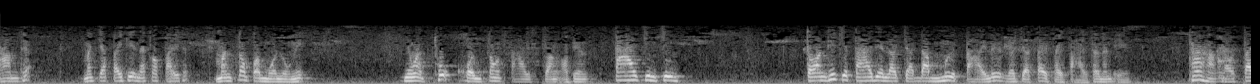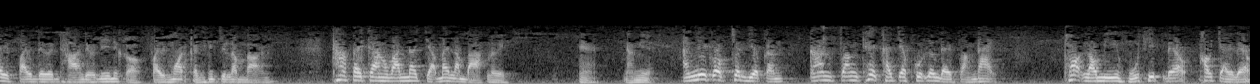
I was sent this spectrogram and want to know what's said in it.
ตามเถอะมันจะไปที่ไหนก็ไปเถอะมันต้องประมวลตรงนี้ยังว่าทุกคนต้องตายฟังเอาเพียงตายจริง ๆ ตอนที่จะตายเนี่ยเราจะดำมืดตายหรือเราจะใต้ไฟตายเท่านั้นเอง ถ้าหากเราใต้ไฟเดินทางเดี๋ยวนี้นี่ก็ไฟมอดกันยังจะลำบาก ถ้าไปกลางวันน่าจะไม่ลำบากเลยเนี่ยอย่างนี้อันนี้ก็เช่นเดียวกัน การฟังเทศใครจะพูดเรื่องใดฟังได้ เพราะเรามีหูทิพย์แล้วเข้าใจแล้ว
